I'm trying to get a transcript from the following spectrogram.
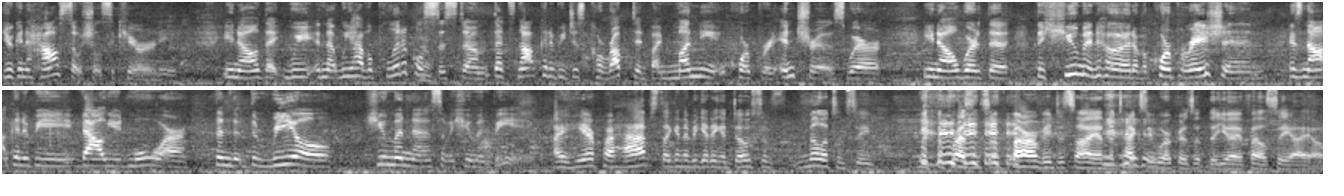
you're gonna have Social Security you know, that we and that we have a political yeah. system that's not going to be just corrupted by money and corporate interests, where, you know, where the the humanhood of a corporation is not going to be valued more than the, the real humanness of a human being. I hear perhaps they're going to be getting a dose of militancy with the presence of Bhairavi Desai and the taxi workers at the AFL-CIO.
